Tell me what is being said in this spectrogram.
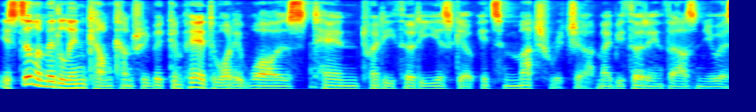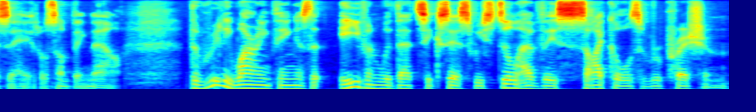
It's still a middle income country, but compared to what it was 10, 20, 30 years ago, it's much richer, maybe 13,000 US ahead or something now. The really worrying thing is that even with that success, we still have these cycles of repression,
